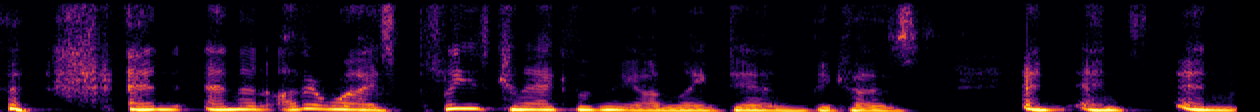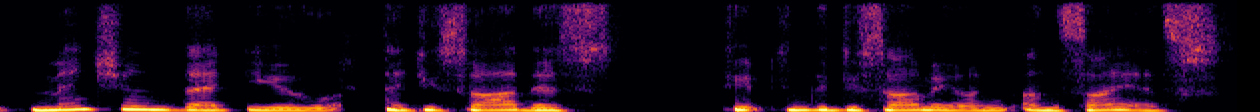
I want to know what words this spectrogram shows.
and and then otherwise, please connect with me on LinkedIn because and and and mention that you that you saw this that you saw me on, on CIENCE,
